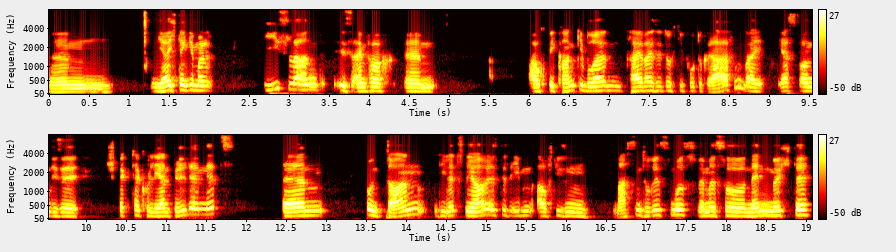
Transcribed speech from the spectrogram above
Ähm, ja, ich denke mal, Island ist einfach ähm, auch bekannt geworden, teilweise durch die Fotografen, weil erst waren diese spektakulären Bilder im Netz. Ähm, und dann, die letzten Jahre, ist es eben auf diesen Massentourismus, wenn man es so nennen möchte,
